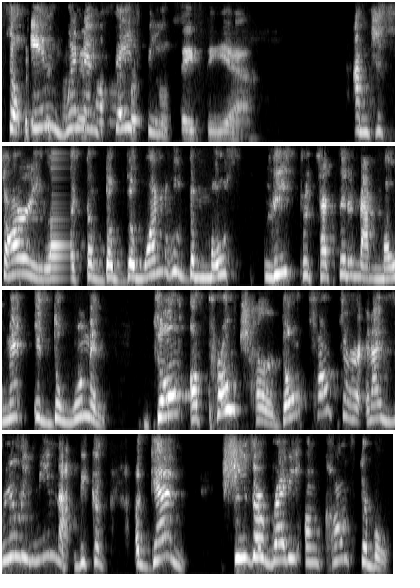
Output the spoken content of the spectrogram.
So but in women's safety, safety, yeah. I'm just sorry. Like the, the the one who's the most least protected in that moment is the woman. Don't approach her. Don't talk to her. And I really mean that because, again, she's already uncomfortable.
